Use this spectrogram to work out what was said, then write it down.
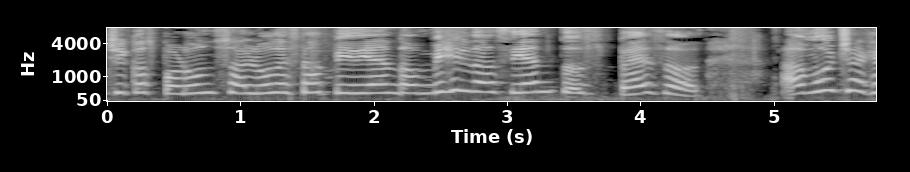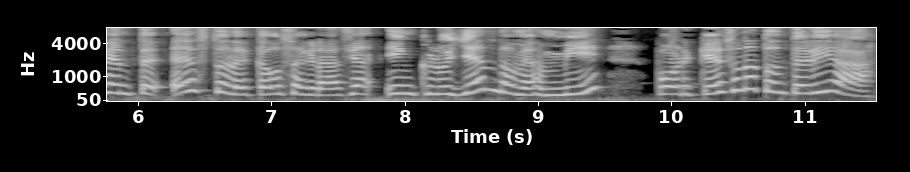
Chicos, por un saludo está pidiendo 1200 pesos. A mucha gente esto le causa gracia, incluyéndome a mí, porque es una tontería.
